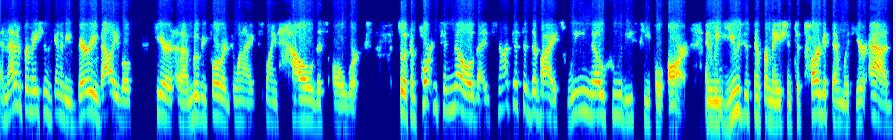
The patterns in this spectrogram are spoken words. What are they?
and that information is going to be very valuable here uh, moving forward when I explain how this all works. So it's important to know that it's not just a device. We know who these people are, and we use this information to target them with your ads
